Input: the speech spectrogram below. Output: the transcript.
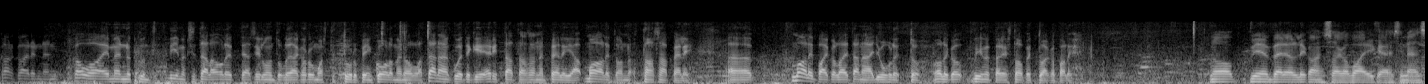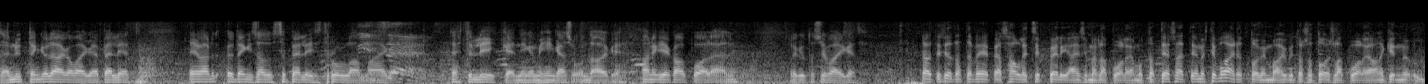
Kankaarinen, kauan ei mennyt, kun viimeksi täällä olitte ja silloin tuli aika rumasti turpiin 3-0. Tänään kuitenkin erittäin tasainen peli ja maaliton tasapeli. Öö, maalipaikalla ei tänään juhlittu. Oliko viime pelistä opittu aika paljon? No viime peli oli kanssa aika vaikea sinänsä ja nytkin oli aika vaikea peli, että ei vaan jotenkin saatu se peli sit rullaamaan eikä tehty liikkeet niin mihinkään suuntaan oikein. Ainakin ekalla puolella, niin oli kyllä tosi vaikeet. Näytti siltä, että VPS hallitsi peliä ensimmäisellä puolella, mutta te saitte ilmeisesti vaihdot toimimaan hyvin tuossa toisella puolella. Ainakin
